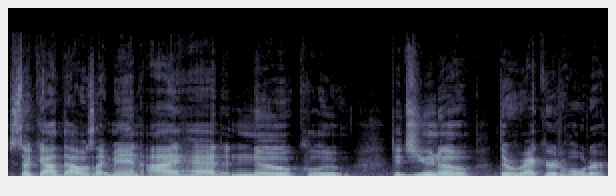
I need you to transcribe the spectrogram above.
stuck out that I was like, man, I had no clue. Did you know the record holder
